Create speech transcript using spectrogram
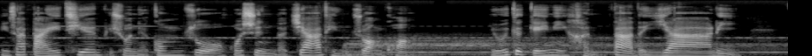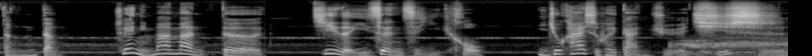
你在白天，比如说你的工作或是你的家庭状况。有一个给你很大的压力，等等，所以你慢慢的积了一阵子以后，你就开始会感觉，其实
